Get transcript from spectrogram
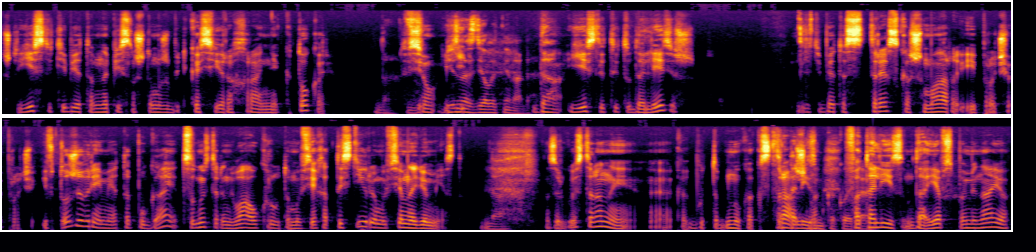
что если тебе там написано, что может быть кассир, охранник, токарь, да. все. Бизнес и, делать не надо. Да, если ты туда лезешь, для тебя это стресс, кошмар и прочее, прочее. И в то же время это пугает. С одной стороны, вау, круто, мы всех оттестируем и всем найдем место. Да. А с другой стороны, э, как будто, ну, как страшно. Фатализм какой-то. Фатализм, да. Я вспоминаю,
